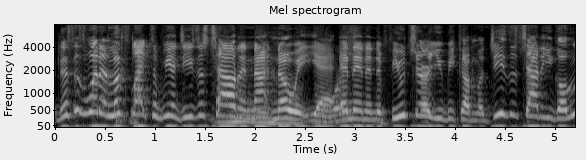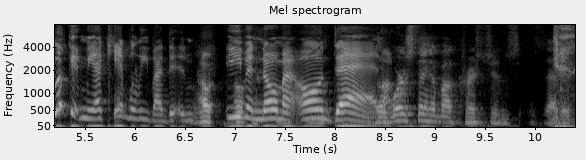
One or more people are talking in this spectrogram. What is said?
This is what it looks like to be a Jesus child and not know it yet. And then in the future, you become a Jesus child and you go, "Look at me. I can't believe I didn't I- even know my own dad." The worst thing about Christians is that it,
